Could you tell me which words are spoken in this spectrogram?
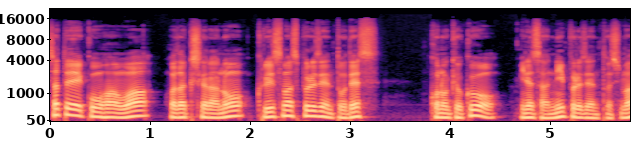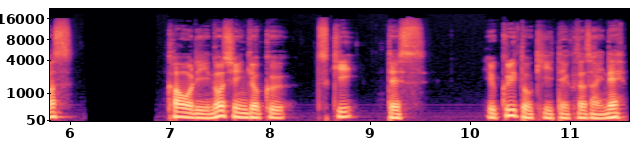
さて後半は私からのクリスマスプレゼントです。この曲を皆さんにプレゼントします。カオリーの新曲月です。ゆっくりと聴いてくださいね。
